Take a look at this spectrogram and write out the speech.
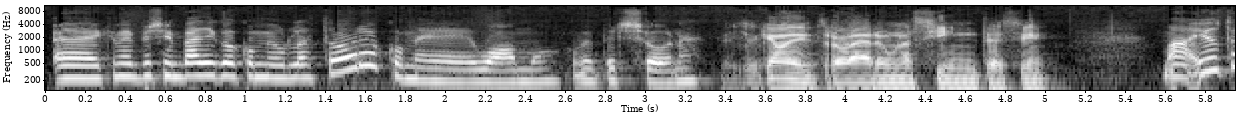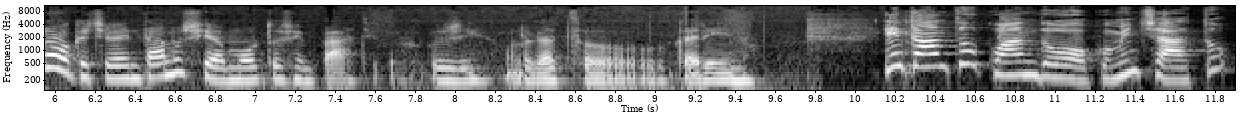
Eh, che mi è più simpatico come urlatore o come uomo, come persona? Cerchiamo di trovare una sintesi. Ma io trovo che Celentano sia molto simpatico, così, un ragazzo carino. Intanto, quando ho cominciato,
